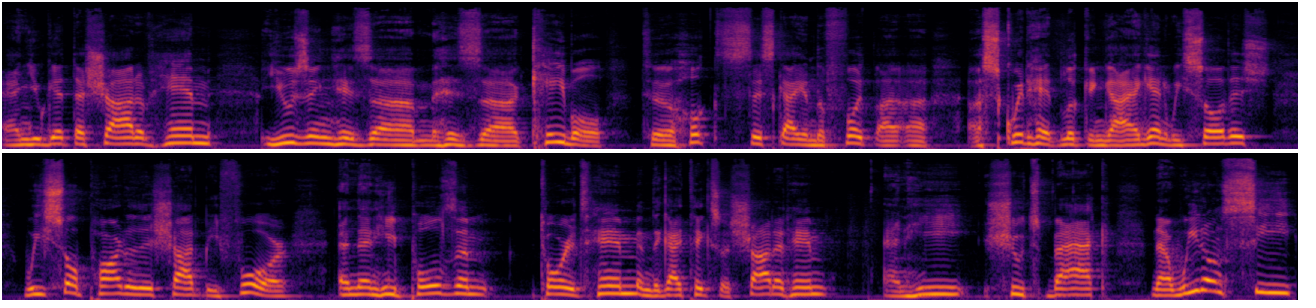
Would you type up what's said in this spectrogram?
and you get the shot of him using his um, his uh, cable to hook this guy in the foot, uh, uh, a squid head looking guy. Again, we saw this. We saw part of this shot before, and then he pulls him towards him, and the guy takes a shot at him, and he shoots back. Now we don't see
